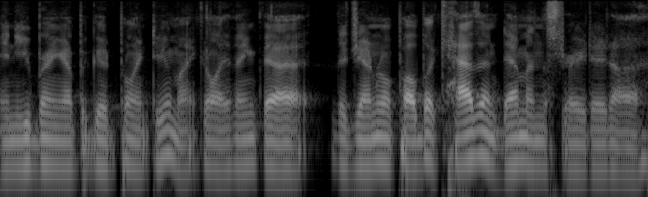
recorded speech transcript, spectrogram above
and you bring up a good point too, Michael. I think that the general public hasn't demonstrated a,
